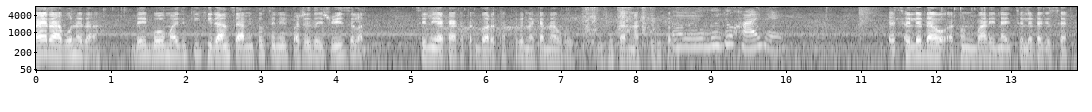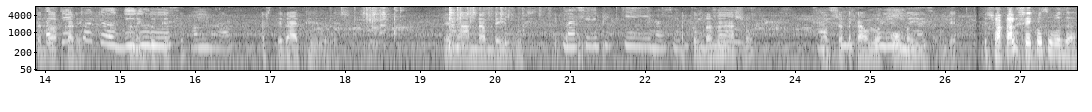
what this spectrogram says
ভাইরা বোনেরা, এই বৌমা যে কী কী রাঁধছে, আমি তো চিনির পাশে যাই শুয়েছিলাম চিনি একা একা ঘরে থাকতে পারে না, কেন ঢেকার নাক শুরু করে। ছেলেটাও এখন বাড়ি নাই, ছেলেটা গেছে একটা দরকারে, অনেক দূর গেছে। আসতে রাত হয়ে যাবে। আমরা আমরাই বসছি। তোমরা না আসো আমার সাথে কাউ লোক কম হয়ে গেছে বুঝে সকাল সে কচু বাজার।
